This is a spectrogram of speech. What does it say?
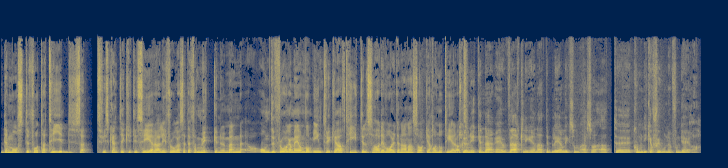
Det måste få ta tid, så att vi ska inte kritisera eller ifrågasätta för mycket nu. Men om du frågar mig om de intryck jag haft hittills så har det varit en annan sak jag har noterat. Jag tror nyckeln där är verkligen att det blir liksom, alltså att eh, kommunikationen fungerar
